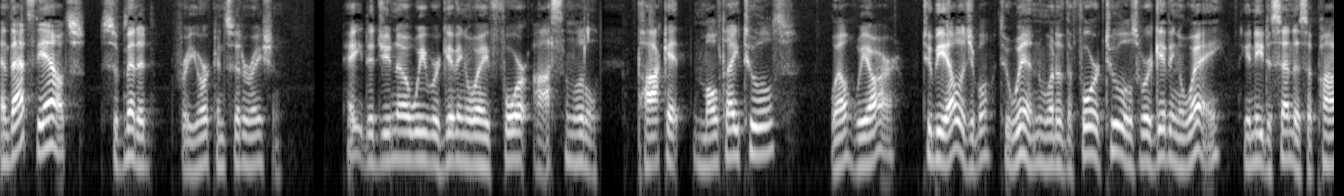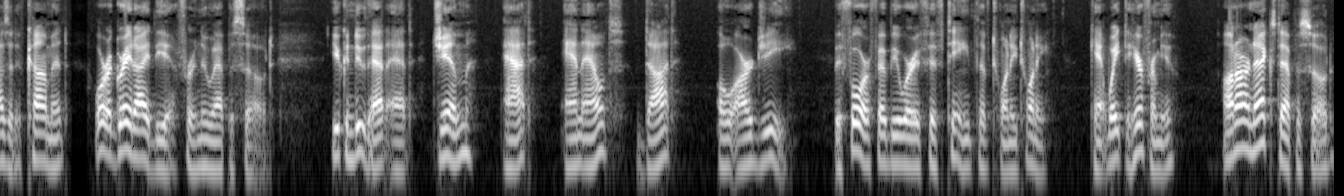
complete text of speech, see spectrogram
And that's the ounce submitted for your consideration. Hey, did you know we were giving away four awesome little pocket multi tools? Well, we are. To be eligible to win one of the four tools we're giving away, you need to send us a positive comment or a great idea for a new episode. You can do that at jim at anounce.org before February 15th of 2020. Can't wait to hear from you. On our next episode,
